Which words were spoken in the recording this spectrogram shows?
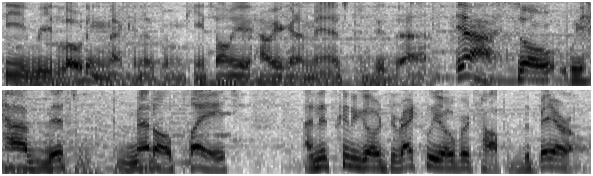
the reloading mechanism? Can you tell me how you're gonna manage to do that? Yeah, so we have this metal plate, and it's gonna go directly over top of the barrel.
